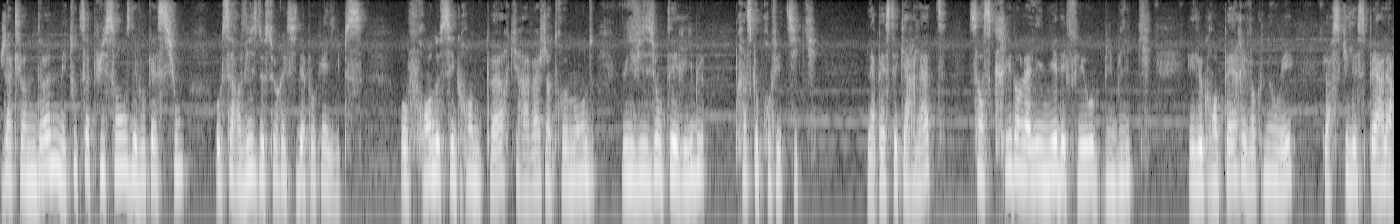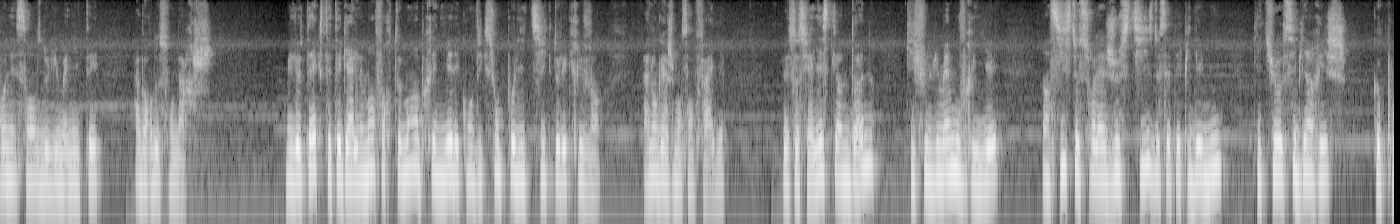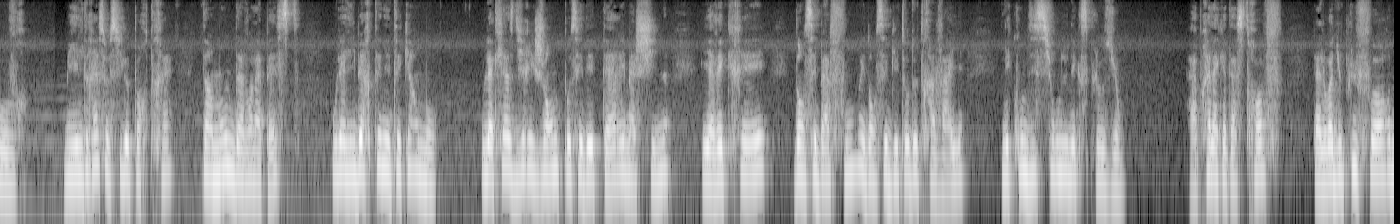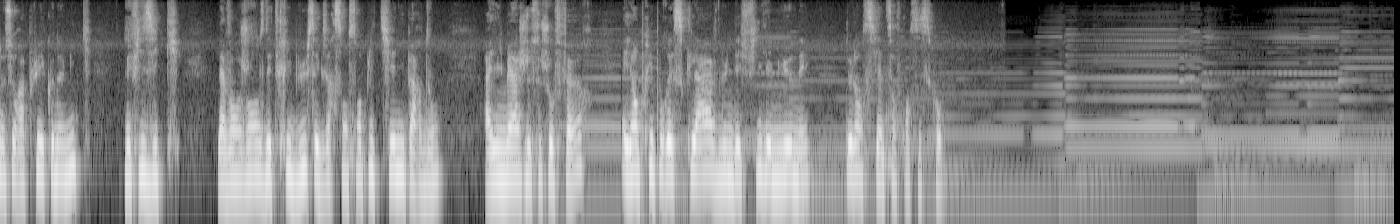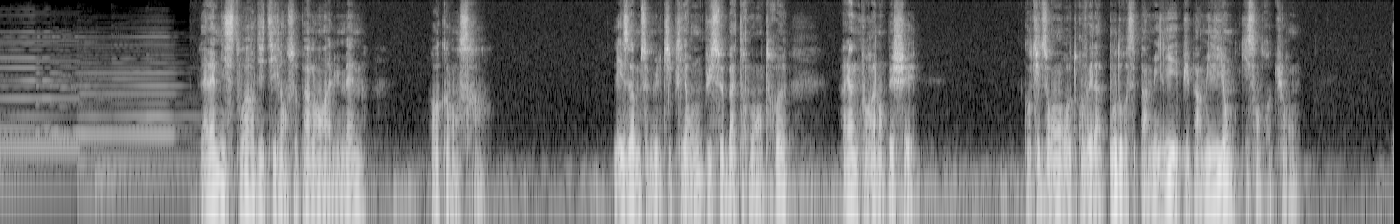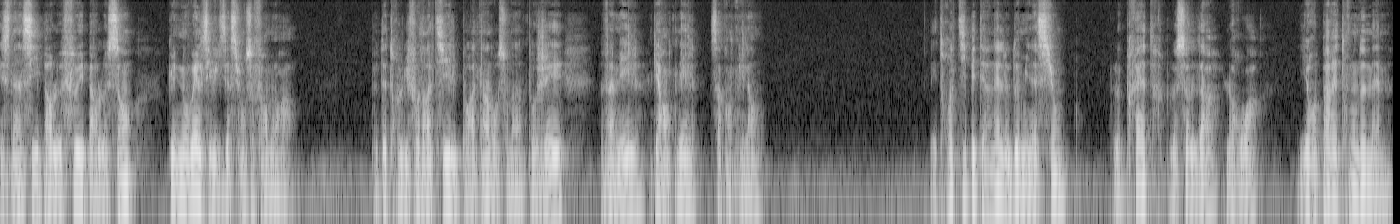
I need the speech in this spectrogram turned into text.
Jack London met toute sa puissance d'évocation au service de ce récit d'apocalypse, offrant de ces grandes peurs qui ravagent notre monde une vision terrible, presque prophétique. La peste écarlate s'inscrit dans la lignée des fléaux bibliques, et le grand-père évoque Noé lorsqu'il espère la renaissance de l'humanité à bord de son arche. Mais le texte est également fortement imprégné des convictions politiques de l'écrivain, à l'engagement sans faille. Le socialiste London, qui fut lui-même ouvrier, insiste sur la justice de cette épidémie qui tue aussi bien riches que pauvres. Mais il dresse aussi le portrait d'un monde d'avant la peste, où la liberté n'était qu'un mot, où la classe dirigeante possédait terre et machines et avait créé, dans ses bas-fonds et dans ses ghettos de travail, les conditions d'une explosion. Après la catastrophe, la loi du plus fort ne sera plus économique, mais physique, la vengeance des tribus s'exerçant sans pitié ni pardon, à l'image de ce chauffeur, ayant pris pour esclave l'une des filles les mieux nées de l'ancienne San Francisco. La même histoire, dit-il en se parlant à lui-même, recommencera. Les hommes se multiplieront puis se battront entre eux, rien ne pourra l'empêcher. Quand ils auront retrouvé la poudre, c'est par milliers, puis par millions qui s'entretueront. Et c'est ainsi par le feu et par le sang qu'une nouvelle civilisation se formera. Peut-être lui faudra-t-il, pour atteindre son apogée, vingt mille, quarante mille, cinquante mille ans. Les trois types éternels de domination, le prêtre, le soldat, le roi, y reparaîtront d'eux-mêmes.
